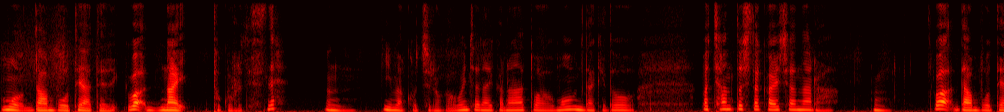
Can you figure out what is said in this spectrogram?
もう暖房手当はないところですね。うん。今こっちの方が多いんじゃないかなとは思うんだけど、まあ、ちゃんとした会社なら、うん、は暖房手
